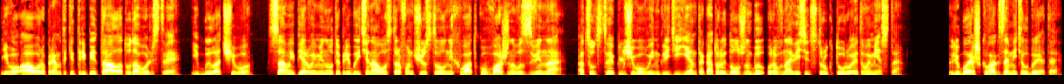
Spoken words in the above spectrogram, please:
Его аура прямо-таки трепетала от удовольствия, и было отчего. С самой первой минуты прибытия на остров он чувствовал нехватку важного звена, отсутствие ключевого ингредиента, который должен был уравновесить структуру этого места. Любой ашквак заметил бы это.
